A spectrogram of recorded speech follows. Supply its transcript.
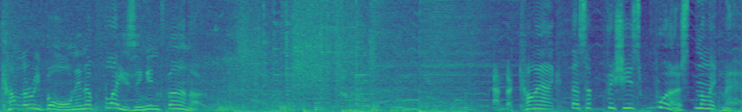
cutlery born in a blazing inferno. And the kayak that's a fish's worst nightmare.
